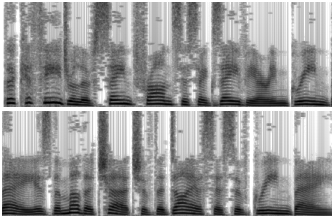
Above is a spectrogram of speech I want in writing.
The Cathedral of St. Francis Xavier in Green Bay is the mother church of the Diocese of Green Bay.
